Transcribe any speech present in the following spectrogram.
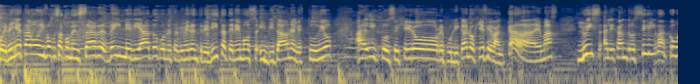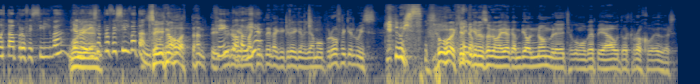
Bueno, ya estamos y vamos a comenzar de inmediato con nuestra primera entrevista. Tenemos invitado en el estudio al consejero republicano, jefe bancada, además, Luis Alejandro Silva. ¿Cómo está, profe Silva? Muy ya no le dicen profe Silva tanto. Sí, no, bastante. ¿Sí? Yo creo que hay más gente la que cree que me llamo profe que Luis. Que Luis. Hubo gente Bueno, que pensó que me había cambiado el nombre, de hecho, como Pepe Auto, Rojo Edwards.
